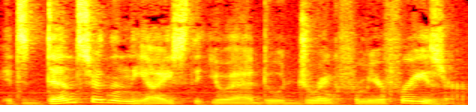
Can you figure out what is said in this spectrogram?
It's denser than the ice that you add to a drink from your freezer.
